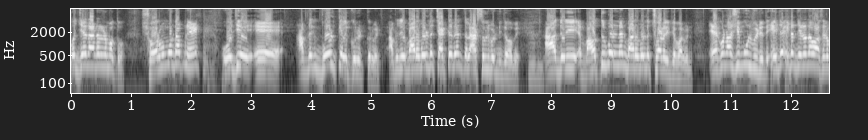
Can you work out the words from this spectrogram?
ওই জেন আডারের মতো। সর্বমোট আপনি ওই যে আপনাকে বোল্ট ক্যালকুলেট করবেন। আপনি যদি বারো ভোল্টের চারটা দেন তাহলে আটচল্লিশ ভোল্ট নিতে হবে। আর যদি বাহাত্তর বোল্ট নেন বারো বোল্টে ছটা দিতে পারবেন। এখন আসি মূল ভিডিওতে। এটা এটা যেটা দেওয়া আছে এটা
